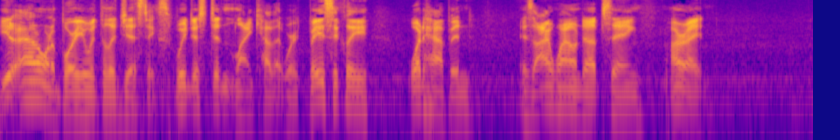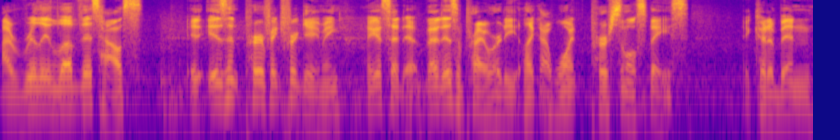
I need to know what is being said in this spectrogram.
You, I don't want to bore you with the logistics. We just didn't like how that worked. Basically, what happened is I wound up saying, "All right, I really love this house. It isn't perfect for gaming. Like I said, that is a priority. Like I want personal space. It could have been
